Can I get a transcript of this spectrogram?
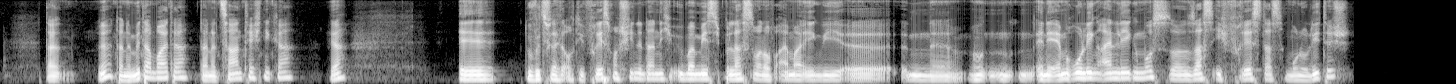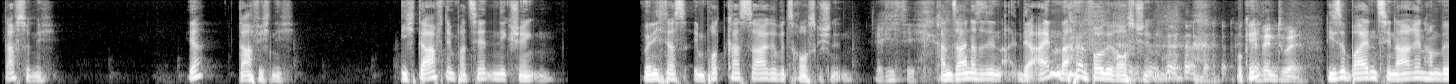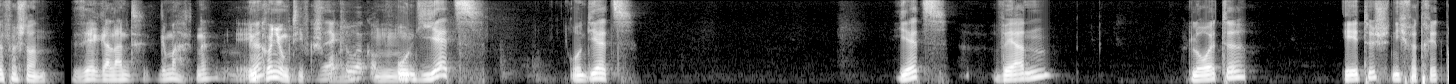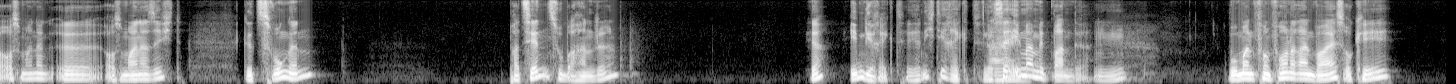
dein, ne, deine Mitarbeiter, deine Zahntechniker, ja. Äh, du willst vielleicht auch die Fräsmaschine da nicht übermäßig belasten, weil du auf einmal irgendwie äh, ein, äh, ein NEM-Rolling einlegen musst, sondern sagst, ich fräs das monolithisch. Darfst du nicht. Ja? Darf ich nicht. Ich darf dem Patienten nichts schenken. Wenn ich das im Podcast sage, wird's rausgeschnitten. Richtig. Kann sein, dass es in der einen oder anderen Folge rausgeschnitten wird. Okay? Eventuell. Diese beiden Szenarien haben wir verstanden. Sehr galant gemacht, ne? Im Ja? Konjunktiv gesprochen. Sehr kluger Kopf. Und jetzt, und jetzt, jetzt werden Leute ethisch nicht vertretbar aus meiner, äh, aus meiner Sicht gezwungen, Patienten zu behandeln, indirekt, ja, nicht direkt. Das ist ja Nein. immer mit Bande. Mhm. Wo man von vornherein weiß, okay,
